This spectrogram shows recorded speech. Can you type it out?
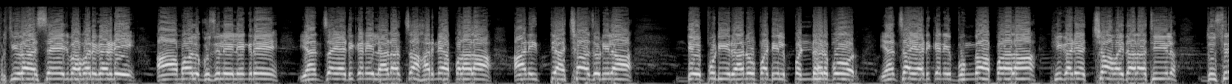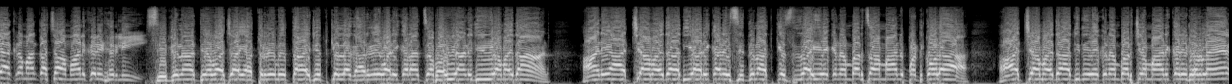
पृथ्वीराज सैज बाबर गार्डे अमोल गुजले लेंगरे यांचा या ठिकाणी लाडाचा हरण्या पळाला आणि त्याच्या जोडीला डेपुटी रानू पाटील पंढरपूर यांचा या ठिकाणी भुंगा पळाला. ही गाडी अच्छा मैदानातील दुसऱ्या क्रमांकाचा मानकरी ठरली. सिद्धनाथ देवाच्या यात्रेनिमित्त आयोजित केलं घारणेवाडीकरांचं भव्य आणि दिव्य मैदान. आणि आजच्या मैदानात या ठिकाणी सिद्धनाथ केसरीचा एक नंबरचा मान पटकवला. आजच्या मैदानात एक नंबरचे मानकरी ठरले.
